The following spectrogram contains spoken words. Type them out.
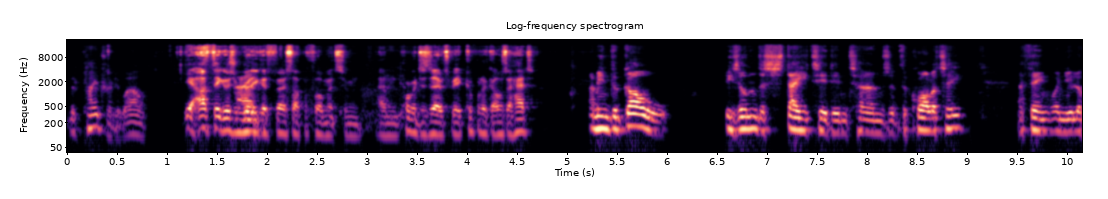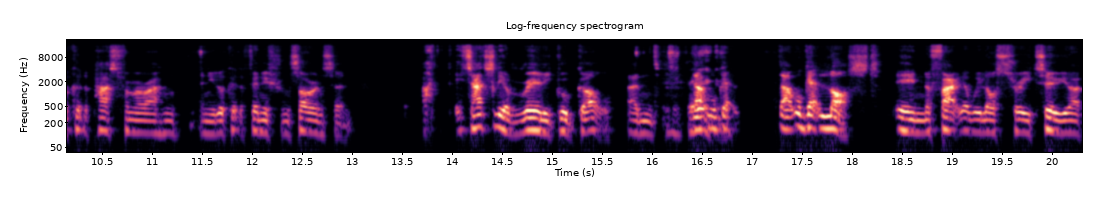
we played really well. Yeah, I think it was a really um, good first half performance and, and probably deserved to be a couple of goals ahead. I mean, the goal is understated in terms of the quality. I think when you look at the pass from Moran and you look at the finish from Sorensen, it's actually a really good goal, and that will get that will get lost in the fact that we lost three two. You know,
